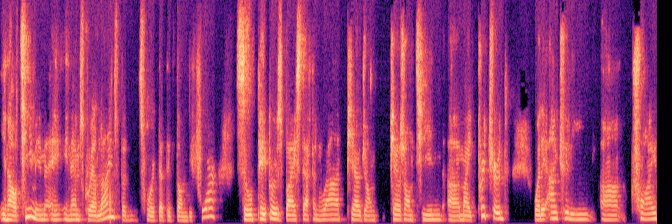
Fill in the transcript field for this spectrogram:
in our team in, in M squared lines, but it's work that they've done before. So papers by Stephan Rasp, Pierre, Jean, Pierre Gentine, uh, Mike Pritchard, where they actually uh, try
